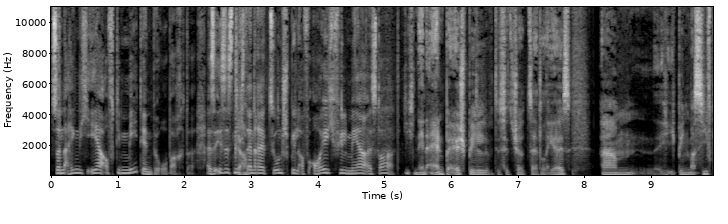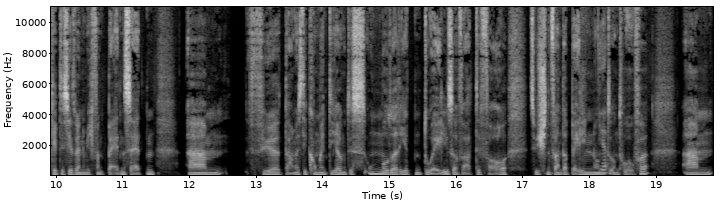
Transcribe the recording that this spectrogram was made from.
sondern eigentlich eher auf die Medienbeobachter. Also ist es nicht Klar. ein Reaktionsspiel auf euch viel mehr als dort? Ich nenne ein Beispiel, das jetzt schon eine Zeit her ist. Ähm, ich bin massiv kritisiert worden, nämlich von beiden Seiten. Ähm, für damals die Kommentierung des unmoderierten Duells auf ATV zwischen Van der Bellen und, ja. und Hofer, ähm,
